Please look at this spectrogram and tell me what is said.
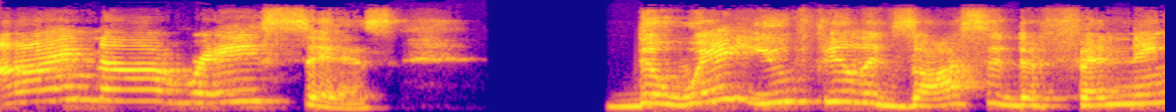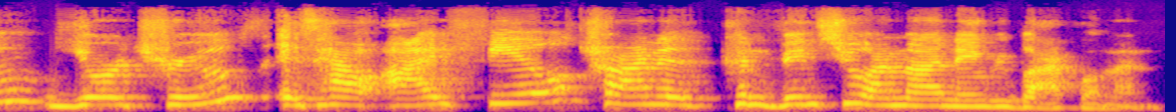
I'm not racist. The way you feel exhausted defending your truth is how I feel trying to convince you I'm not an angry black woman.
